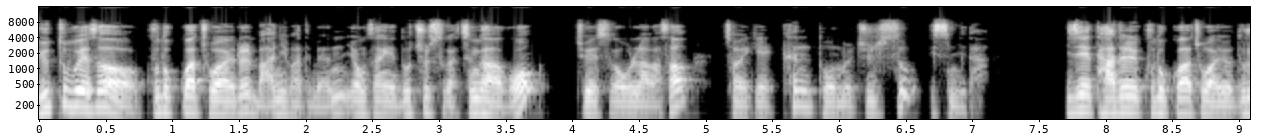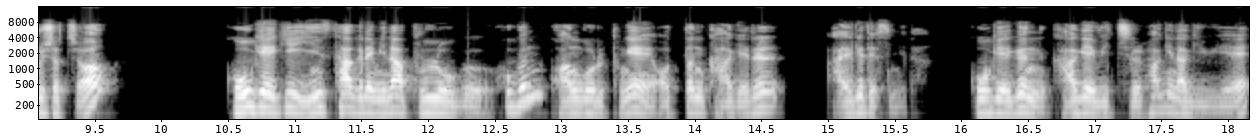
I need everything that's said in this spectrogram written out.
유튜브에서 구독과 좋아요를 많이 받으면 영상의 노출수가 증가하고 조회수가 올라가서 저에게 큰 도움을 줄 수 있습니다. 이제 다들 구독과 좋아요 누르셨죠? 고객이 인스타그램이나 블로그 혹은 광고를 통해 어떤 가게를 알게 됐습니다. 고객은 가게 위치를 확인하기 위해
